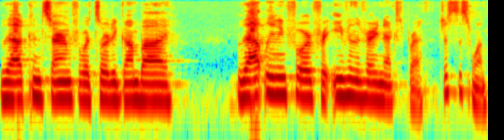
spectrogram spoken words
Without concern for what's already gone by, without leaning forward for even the very next breath, just this one.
